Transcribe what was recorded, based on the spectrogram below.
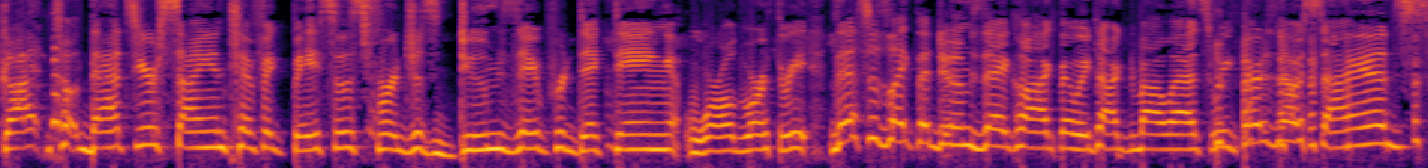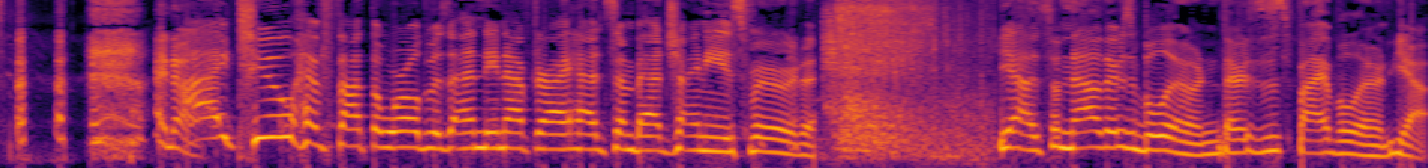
gut, to- that's your scientific basis for just doomsday predicting World War Three. This is like the doomsday clock that we talked about last week. There's no science. I know. I too have thought the world was ending after I had some bad Chinese food. Yeah, so now there's a balloon. There's a spy balloon. yeah.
